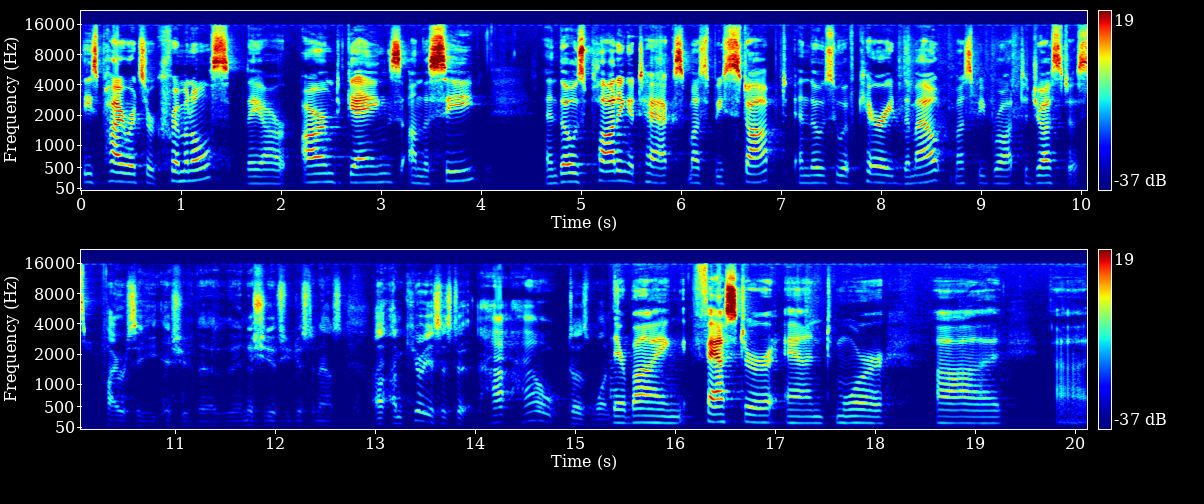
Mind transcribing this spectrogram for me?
These pirates are criminals. They are armed gangs on the sea. And those plotting attacks must be stopped, and those who have carried them out must be brought to justice. Piracy issue, the, the initiatives you just announced. Uh, I'm curious as to how, how does one. They're buying faster and more uh, uh,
